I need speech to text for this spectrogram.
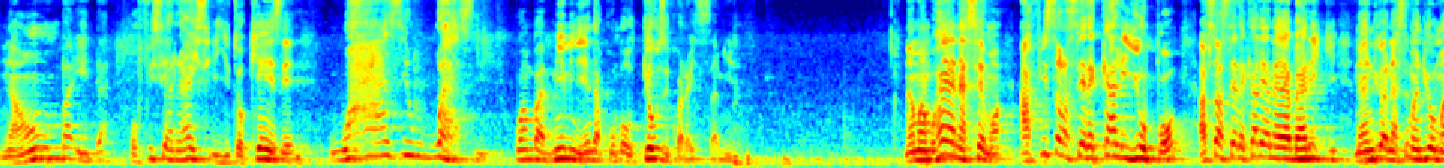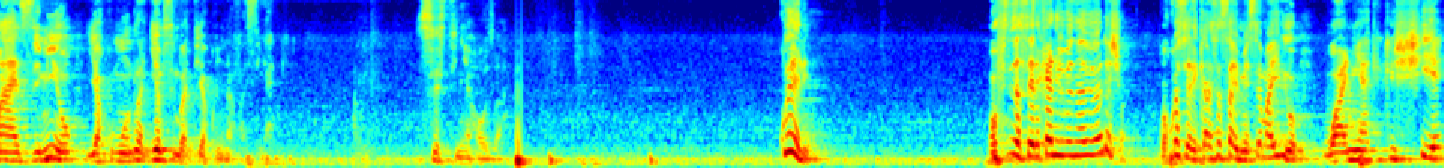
Naomba ida, ofisi ya rais ijitokeze wazi wazi kwamba mimi nienda kuomba uteuzi kwa Rais Samia, na mambo haya yanasemwa, afisa wa serikali yupo, afisa wa serikali anayabariki, na ndio anasema ndio maazimio ya kumwondoa James Mbatia kwenye nafasi yake. Sisti Nyahoza, kweli ofisi za serikali hivyo zinavyoendeshwa? Kwa kuwa serikali sasa imesema hivyo, wanihakikishie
